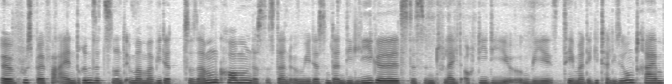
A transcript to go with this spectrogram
äh, Fußballvereinen drin sitzen und immer mal wieder zusammenkommen. Das ist dann irgendwie, das sind dann die Legals, das sind vielleicht auch die, die irgendwie das Thema Digitalisierung treiben.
